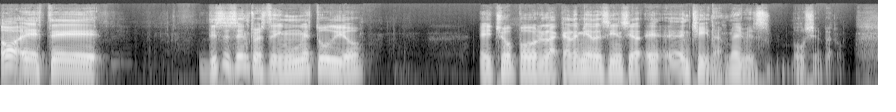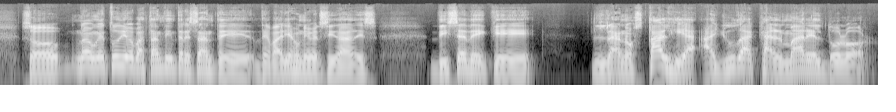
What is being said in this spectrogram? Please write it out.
oh, este. This is interesting. Un estudio hecho por la Academia de Ciencias en, en China. Maybe it's bullshit, pero. So, no, un estudio bastante interesante de varias universidades. Dice de que la nostalgia ayuda a calmar el dolor.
